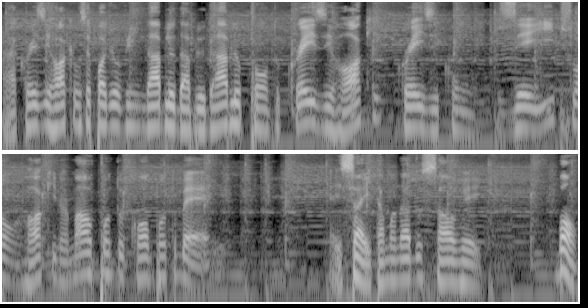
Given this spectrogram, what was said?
A Crazy Rock você pode ouvir em www.crazyrock, crazy com zy. É isso aí, tá mandado o salve aí. Bom,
